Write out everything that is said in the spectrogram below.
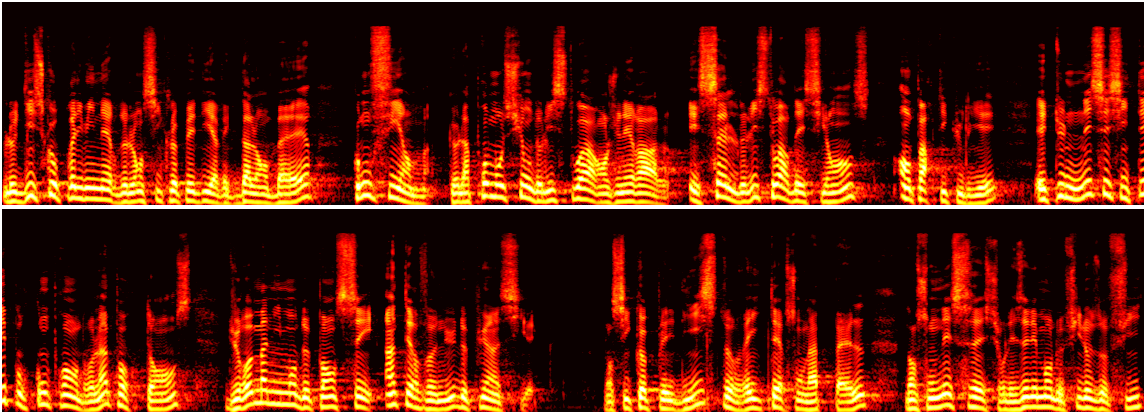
le discours préliminaire de l'encyclopédie avec d'Alembert confirme que la promotion de l'histoire en général et celle de l'histoire des sciences en particulier est une nécessité pour comprendre l'importance du remaniement de pensée intervenu depuis un siècle. L'encyclopédiste réitère son appel dans son essai sur les éléments de philosophie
